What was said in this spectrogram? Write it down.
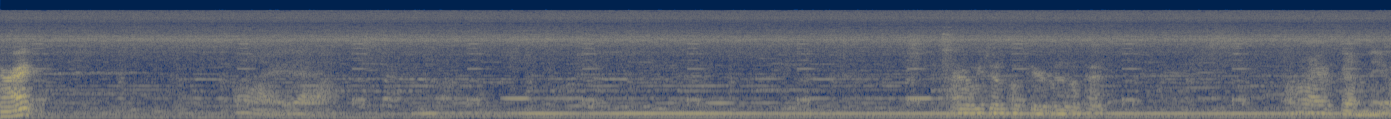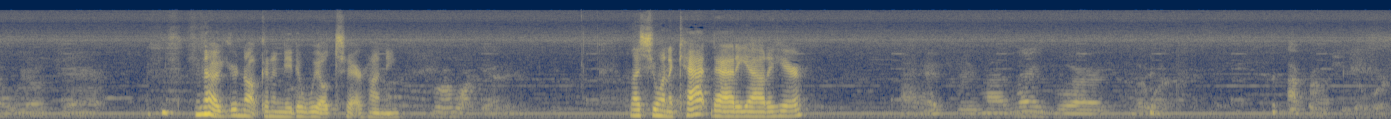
Alright? oh, yeah. Alright, we jump up here a minute, okay? I'm gonna need a wheelchair. No, you're not going to need a wheelchair, honey. Unless you want a cat daddy out of here. I have to make my legs work. It'll work. I promise you it'll work.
